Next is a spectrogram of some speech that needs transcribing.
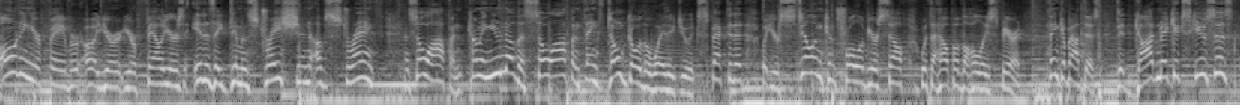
owning your favor, uh, your your failures, it is a demonstration of strength. And so often, coming, you know this. So often, things don't go the way that you expected it, but you're still in control of yourself with the help of the Holy Spirit. Think about this: Did God make excuses?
